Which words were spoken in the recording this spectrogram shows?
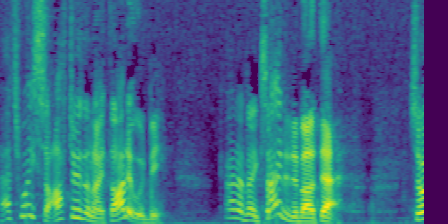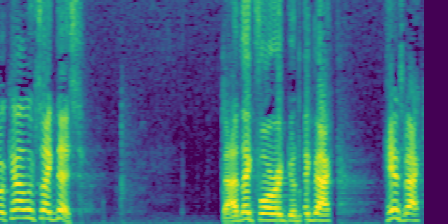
That's way softer than I thought it would be. Kind of excited about that. So it kind of looks like this. Bad leg forward, good leg back, hands back.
